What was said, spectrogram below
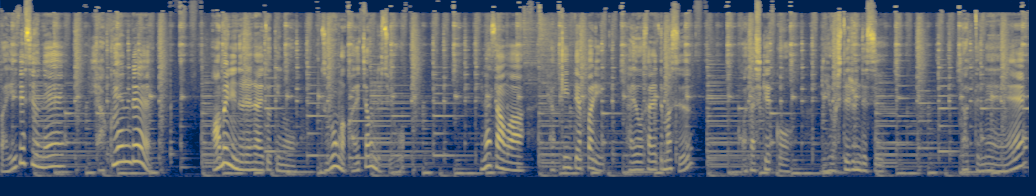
コスパいいですよね。100円で雨に濡れない時のズボンが買えちゃうんですよ。皆さんは100均ってやっぱり多用されてます？私結構利用してるんです。だってね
